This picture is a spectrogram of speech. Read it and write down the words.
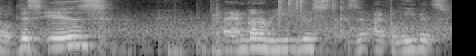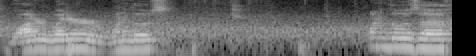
So this is, I am going to reuse this because I believe it's water wetter or one of those, one of those uh,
